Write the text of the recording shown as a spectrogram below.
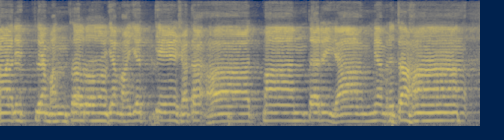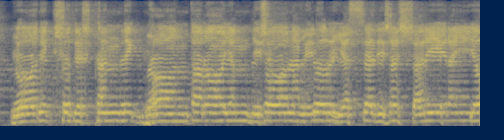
आदित्यमन्तरो यमयत्येषत आत्मान्तर्याम्यमृतः यो दिक्षु तिष्ठन् दिग्भ्योऽन्तरोऽयं दिशो न विदुर्यस्य दिशः शरीरं यो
